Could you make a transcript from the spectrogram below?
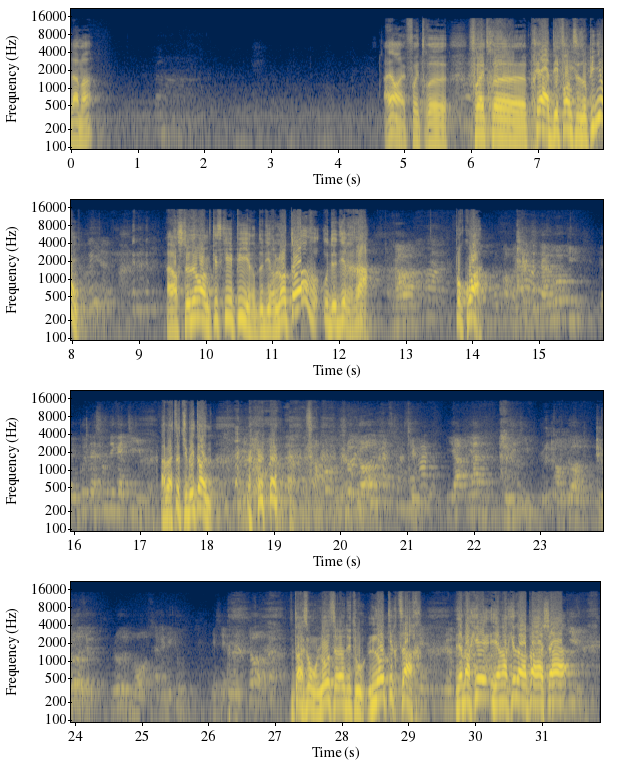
Lama Ah non, il faut être, euh, faut être euh, prêt à défendre ses opinions. Alors je te demande, qu'est-ce qui est pire, de dire lotov ou de dire ra? Pourquoi? Pourquoi? Parce que c'est un mot qui, qui a une connotation négative. Ah bah toi tu m'étonnes. Il y a, il y a du positif. En dehors, l'ose, bon, c'est rien du tout. Mais c'est l'automne. De toute façon, l'eau c'est rien du tout. L'eau. Il y a marqué, il y a marqué dans la paracha.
